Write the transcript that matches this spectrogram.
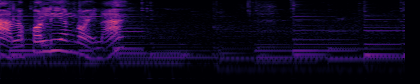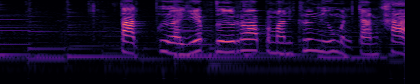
ๆ แล้วก็เลี่ยงหน่อยนะ ตัดเผื่อเย็บโดยรอบประมาณครึ่งนิ้วเหมือนกันค่ะ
